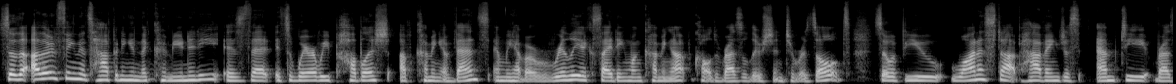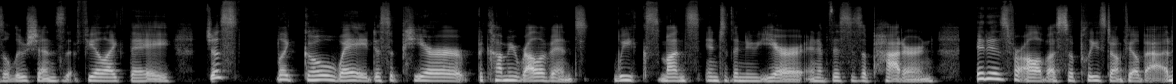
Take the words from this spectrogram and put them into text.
So, the other thing that's happening in the community is that it's where we publish upcoming events, and we have a really exciting one coming up called Resolution to Results. So, if you want to stop having just empty resolutions that feel like they just like go away, disappear, become irrelevant, weeks, months into the new year. And if this is a pattern, it is for all of us. So please don't feel bad.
